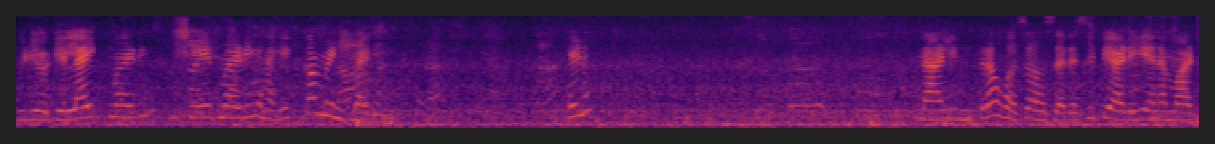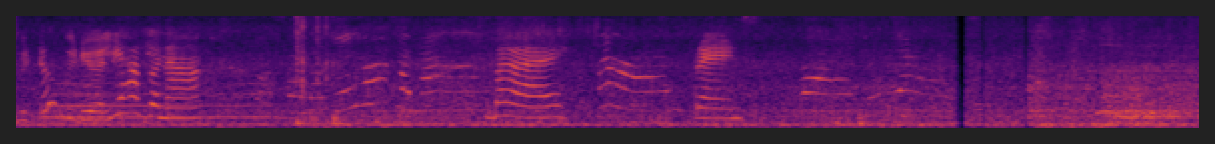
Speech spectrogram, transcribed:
ವಿಡಿಯೋಗೆ ಲೈಕ್ ಮಾಡಿ ಶೇರ್ ಮಾಡಿ, ಹಾಗೆ ಕಮೆಂಟ್ ಮಾಡಿ. ಹೇಳು. ನಾಳಿನ ಹೊಸ ಹೊಸ ರೆಸಿಪಿ ಅಡುಗೆಯನ್ನು ಮಾಡಿಬಿಟ್ಟು ವಿಡಿಯೋಲ್ಲಿ ಹಾಕೋಣ. Bye friends Thank you.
